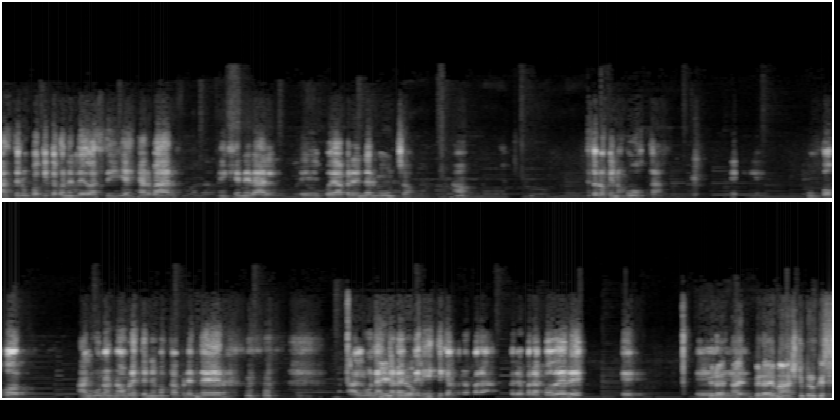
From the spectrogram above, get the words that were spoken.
a hacer un poquito con el dedo así y a escarbar, en general eh, puede aprender mucho, ¿no? Eso es lo que nos gusta. Eh, un poco, algunos nombres tenemos que aprender, algunas Sí, características, pero, para, pero para poder... eh, Pero, eh, a- pero además, yo creo que es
